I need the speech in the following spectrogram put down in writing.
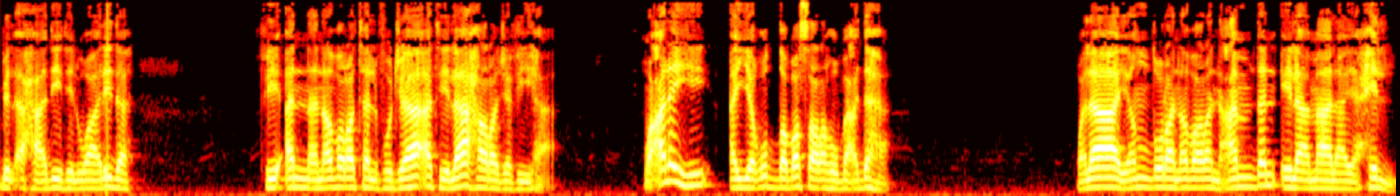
بالأحاديث الواردة في أن نظرة الفجاءة لا حرج فيها. وعليه أن يغض بصره بعدها ولا ينظر نظرا عمدا إلى ما لا يحل.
